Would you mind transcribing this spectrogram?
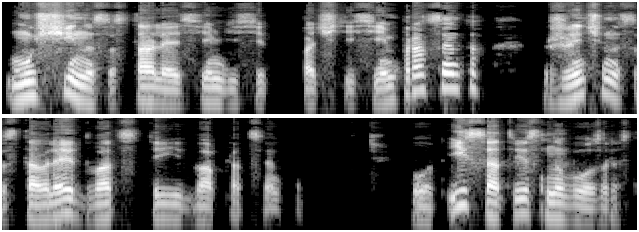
мужчины составляют 70, почти 7%, женщины составляют 23,2%. Вот. И, соответственно, возраст.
